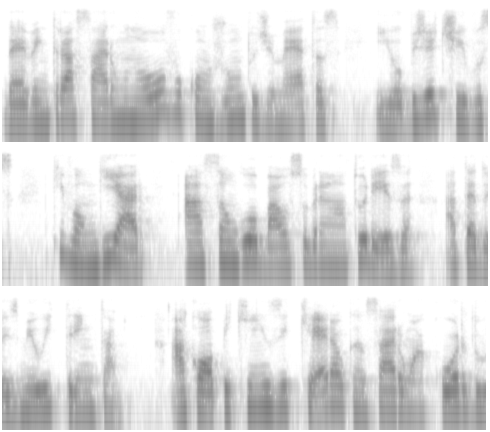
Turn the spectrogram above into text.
devem traçar um novo conjunto de metas e objetivos que vão guiar a ação global sobre a natureza até 2030. A COP15 quer alcançar um acordo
